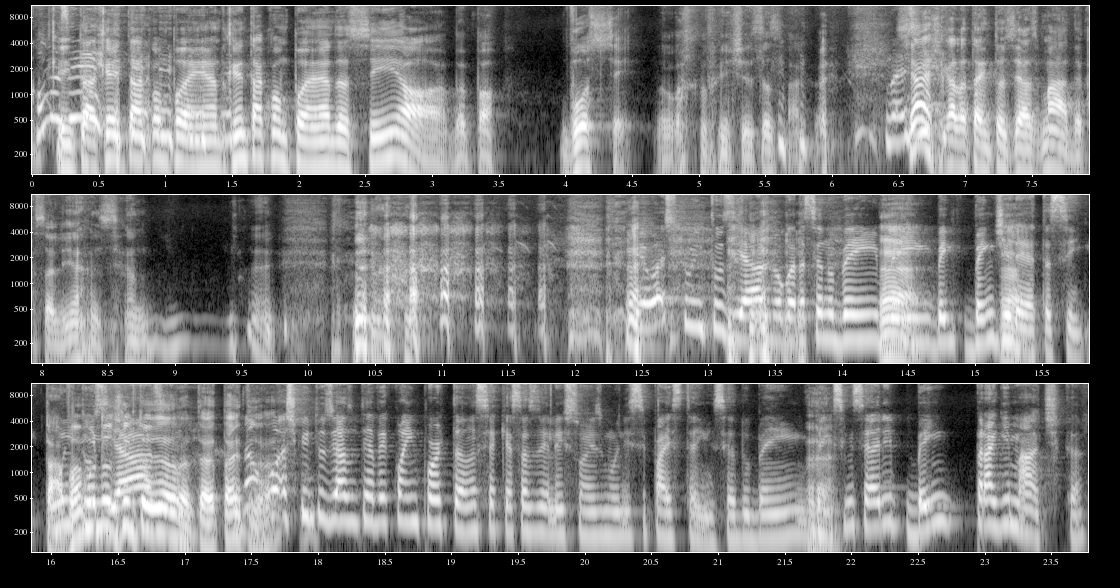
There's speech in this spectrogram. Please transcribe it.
Como quem está quem tá acompanhando, quem tá acompanhando assim, ó, você. Mas Você acha que ela está entusiasmada com essa aliança? Eu acho que o entusiasmo, agora sendo bem, É. bem, bem, bem direta, assim. Tá, o vamos nos entusiasmar. Tá, tá, Não, eu acho que o entusiasmo tem a ver com a importância que essas eleições municipais têm, sendo bem, bem É. sincera e bem pragmática.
